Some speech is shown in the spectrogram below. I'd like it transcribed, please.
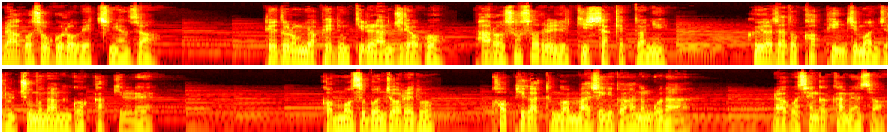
라고 속으로 외치면서 되도록 옆에 눈길을 안 주려고 바로 소설을 읽기 시작했더니 그 여자도 커피인지 뭔지를 주문하는 것 같길래 겉모습은 저래도 커피 같은 건 마시기도 하는구나 라고 생각하면서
